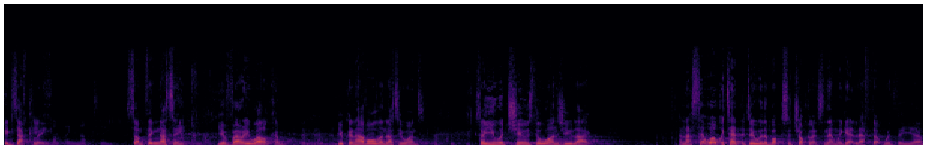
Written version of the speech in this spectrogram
exactly. Something nutty. Something nutty. You're very welcome. You can have all the nutty ones. So you would choose the ones you like. And that's what we tend to do with a box of chocolates, and then we get left up with the, um,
